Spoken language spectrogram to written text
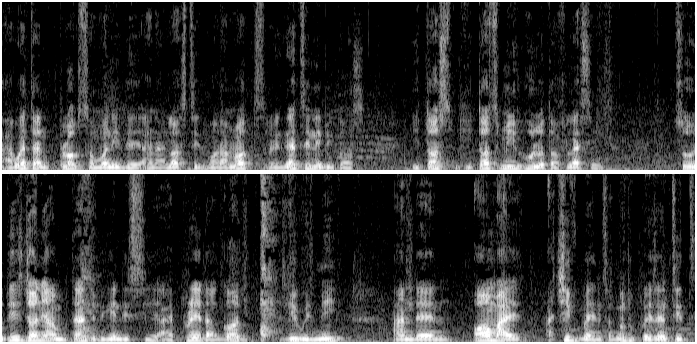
I went and plugged some money there and I lost it, but I'm not regretting it because it taught, it taught me a whole lot of lessons. So this journey I'm trying to begin this year, I pray that God be with me and then all my achievements, I'm going to present it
